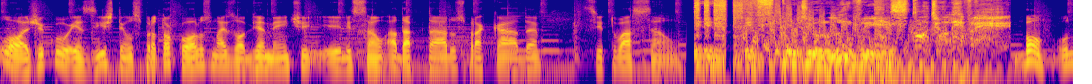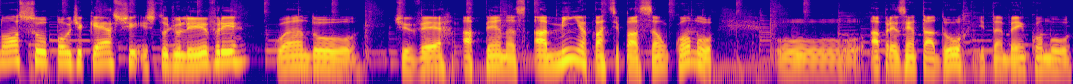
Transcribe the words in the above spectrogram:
lógico, existem os protocolos, mas obviamente eles são adaptados para cada situação. Estúdio Livre. Estúdio Livre. Bom, o nosso podcast Estúdio Livre, quando tiver apenas a minha participação como o apresentador e também como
